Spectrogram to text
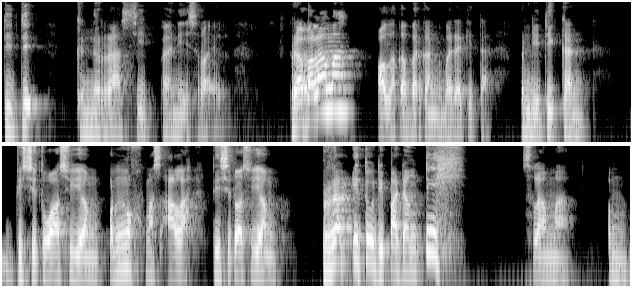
didik generasi Bani Israel. Berapa lama? Allah kabarkan kepada kita. Pendidikan di situasi yang penuh masalah, di situasi yang berat itu di padang tih selama 40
